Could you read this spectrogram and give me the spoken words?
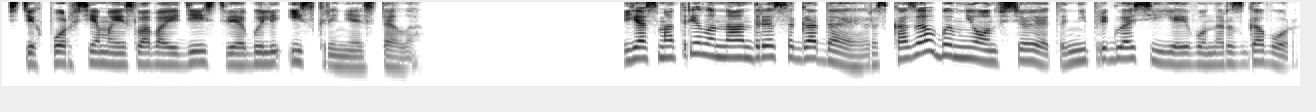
С тех пор все мои слова и действия были искренние, Стелла. Я смотрела на Андреса, гадая, рассказал бы мне он все это, не пригласи я его на разговор.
